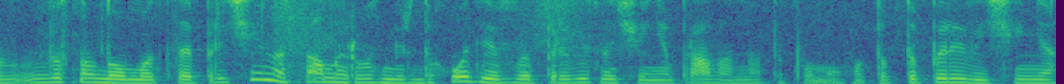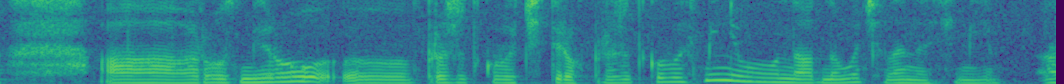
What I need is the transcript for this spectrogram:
В основному це причина саме розмір доходів при визначенні права на допомогу, тобто перевищення розміру е, прожиткових чотирьох прожиткових мінімумів на одного члена сім'ї. Е,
